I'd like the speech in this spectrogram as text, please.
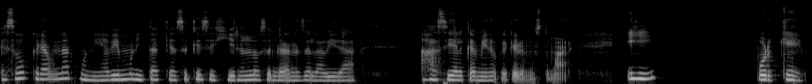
eso crea una armonía bien bonita que hace que se giren los engranes de la vida hacia el camino que queremos tomar. ¿Y por qué?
